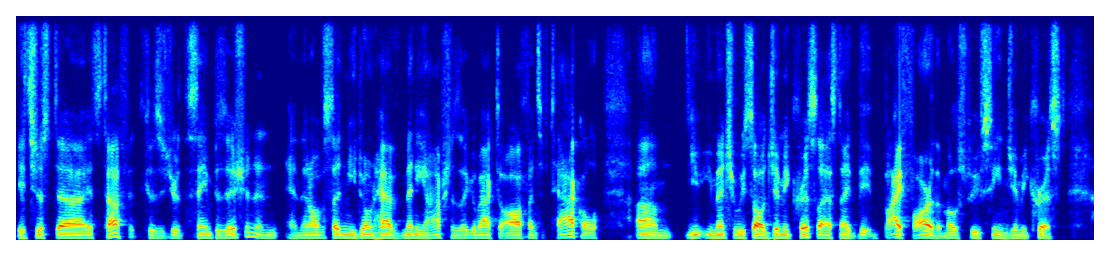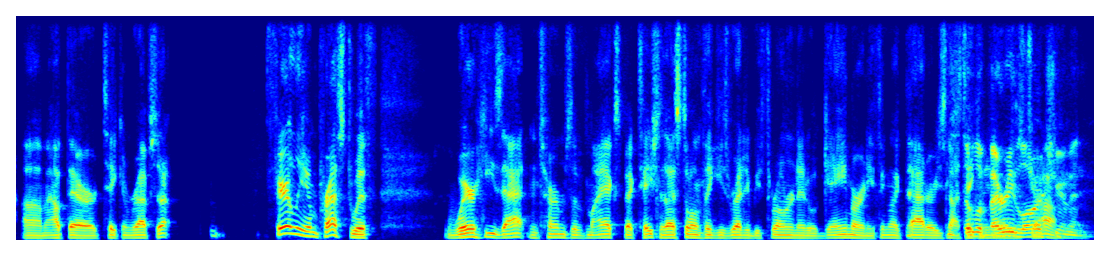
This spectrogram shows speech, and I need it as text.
it's just uh, it's tough because you're at the same position, and and then all of a sudden you don't have many options. I go back to offensive tackle. Um, you, you, mentioned we saw Jimmy Christ last night. By far the most we've seen Jimmy Christ um, out there taking reps. Fairly impressed with where he's at in terms of my expectations. I still don't think he's ready to be thrown into a game or anything like that, or he's not still a very large job. human.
